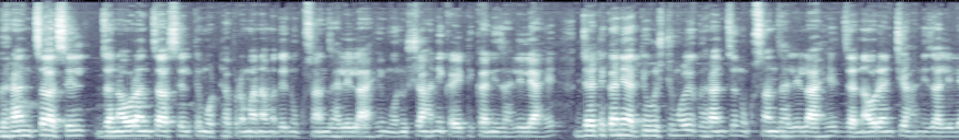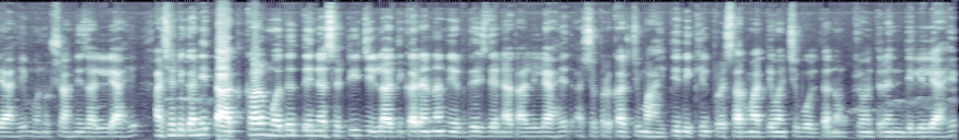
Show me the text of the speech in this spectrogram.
घरांचं असेल जनावरांचं असेल ते मोठ्या प्रमाणामध्ये नुकसान झालेलं आहे. मनुष्यहानी काही ठिकाणी झालेली आहे. ज्या ठिकाणी अतिवृष्टीमुळे घरांचं नुकसान झालेलं आहे जनावरांची हानी झालेली आहे मनुष्यहानी झालेली आहे अशा ठिकाणी तात्काळ मदत देण्यासाठी जिल्हाधिकाऱ्यांना निर्देश देण्यात आलेले आहेत. अशा प्रकारची माहिती देखील प्रसारमाध्यमांशी बोलताना मुख्यमंत्र्यांनी दिलेली आहे.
